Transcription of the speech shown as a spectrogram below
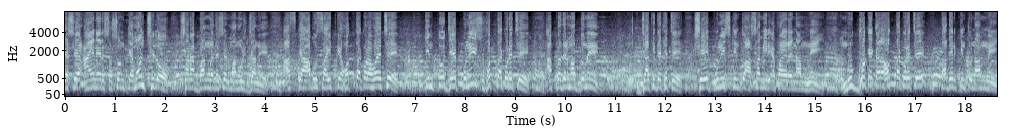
দেশে আইনের শাসন কেমন ছিল সারা বাংলাদেশের মানুষ জানে। আজকে আবু সাইদকে হত্যা করা হয়েছে, কিন্তু যে পুলিশ হত্যা করেছে, আপনাদের মাধ্যমে জাতি দেখেছে, সেই পুলিশ কিন্তু আসামির এফআইআর নাম নেই। মুগ্ধকে কারা হত্যা করেছে, তাদের কিন্তু নাম নেই।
